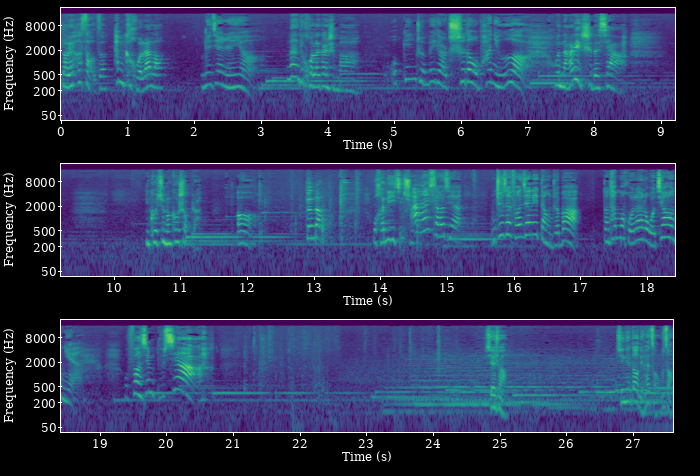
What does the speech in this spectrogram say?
老爷和嫂子他们可回来了？没见人影。那你回来干什么？我给你准备点吃的，我怕你饿。我哪里吃得下？你快去门口守着。哦。等等，我和你一起去。哎，小姐，你就在房间里等着吧，等他们回来了我叫你。我放心不下。先生，今天到底还走不走？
